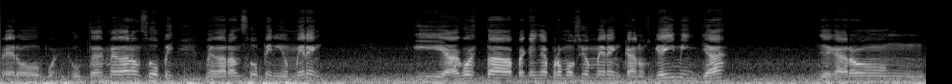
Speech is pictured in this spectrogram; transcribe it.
Pero pues ustedes me darán su, me darán su opinión. Miren, y hago esta pequeña promoción. Miren, Canos Gaming ya llegaron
